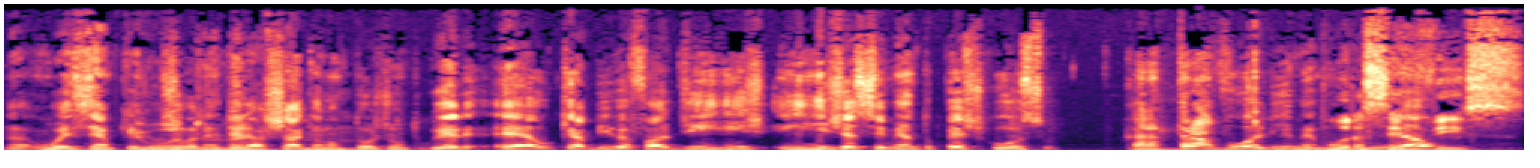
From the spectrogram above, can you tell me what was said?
né, o exemplo que ele usou, outro, né, dele né? achar que uhum. eu não estou uhum. junto com ele, é o que a Bíblia fala de enrijecimento do pescoço. O cara uhum. travou ali, meu irmão. Dura serviço.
